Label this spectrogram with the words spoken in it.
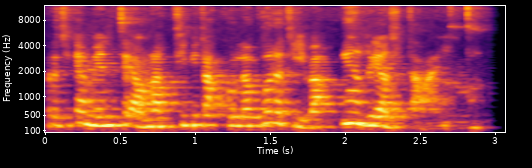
Praticamente è un'attività collaborativa in real time.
